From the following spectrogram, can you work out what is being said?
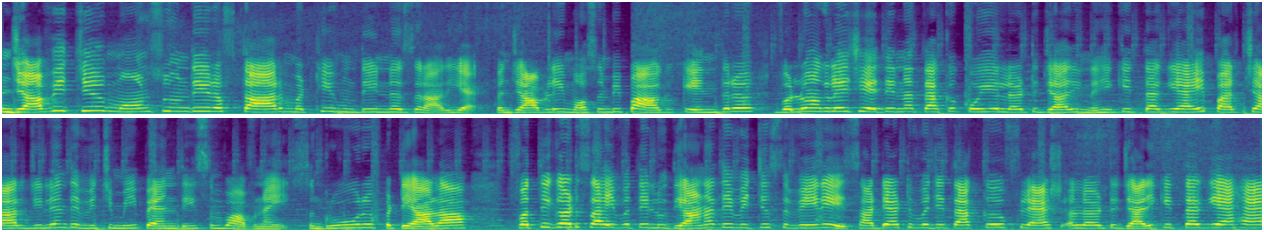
ਪੰਜਾਬ ਵਿੱਚ ਮੌਨਸੂਨ ਦੀ ਰਫ਼ਤਾਰ ਮੱਠੀ ਹੁੰਦੀ ਨਜ਼ਰ ਆ ਰਹੀ ਹੈ। ਪੰਜਾਬ ਲਈ ਮੌਸਮ ਵਿਭਾਗ ਕੇਂਦਰ ਵੱਲੋਂ ਅਗਲੇ 6 ਦਿਨਾਂ ਤੱਕ ਕੋਈ ਅਲਰਟ ਜਾਰੀ ਨਹੀਂ ਕੀਤਾ ਗਿਆ ਹੈ, ਪਰ ਚਾਰ ਜ਼ਿਲ੍ਹਿਆਂ ਦੇ ਵਿੱਚ ਮੀਂਹ ਪੈਣ ਦੀ ਸੰਭਾਵਨਾ ਹੈ। ਸੰਗਰੂਰ, ਪਟਿਆਲਾ, ਫਤਿਹਗੜ੍ਹ ਸਾਹਿਬ ਅਤੇ ਲੁਧਿਆਣਾ ਦੇ ਵਿੱਚ ਸਵੇਰੇ 8:30 ਵਜੇ ਤੱਕ ਫਲੈਸ਼ ਅਲਰਟ ਜਾਰੀ ਕੀਤਾ ਗਿਆ ਹੈ।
